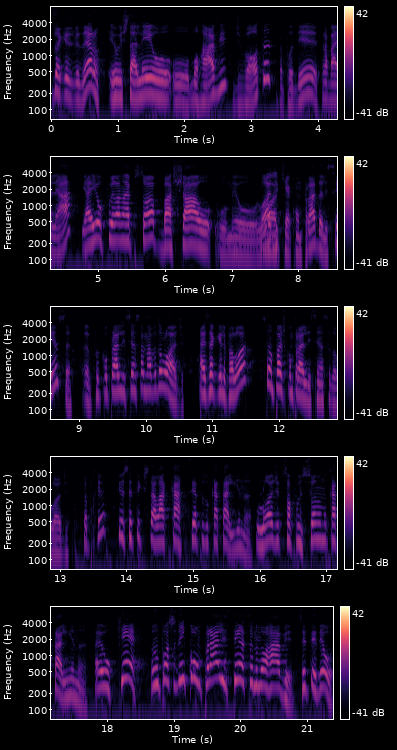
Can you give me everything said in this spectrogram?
Sabe o que eles fizeram? Eu instalei o, o Mojave de volta pra poder trabalhar. E aí eu fui lá na App Store baixar o, o meu Logic, Logic. que é comprado a licença. Eu fui comprar a licença nova do Logic. Aí sabe o que ele falou? Você não pode comprar a licença do Logic. Sabe por quê? Porque você tem que instalar a caceta do Catalina. O Logic só funciona no Catalina. Aí eu, o quê? Eu não posso nem comprar a licença no Mojave. Você entendeu?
